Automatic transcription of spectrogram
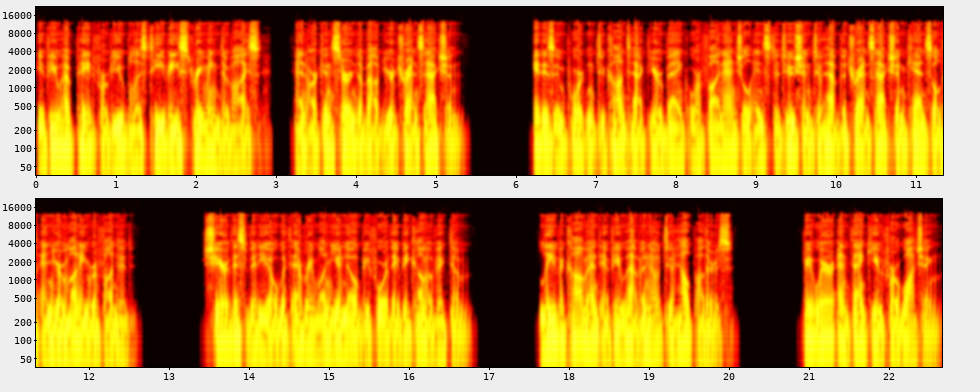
If you have paid for ViewBliss TV streaming device, and are concerned about your transaction, it is important to contact your bank or financial institution to have the transaction cancelled and your money refunded. Share this video with everyone you know before they become a victim. Leave a comment if you have a note to help others. Beware and thank you for watching.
